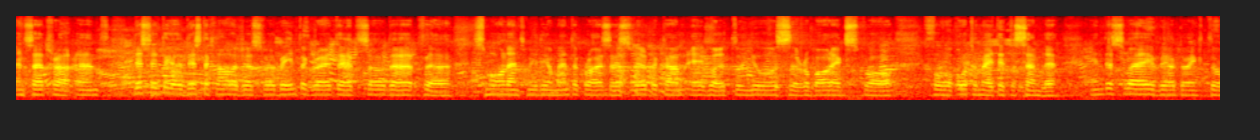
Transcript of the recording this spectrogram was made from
etc. And this these technologies will be integrated so that uh, small and medium enterprises will become able to use robotics for, for automated assembly. In this way, we are going to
